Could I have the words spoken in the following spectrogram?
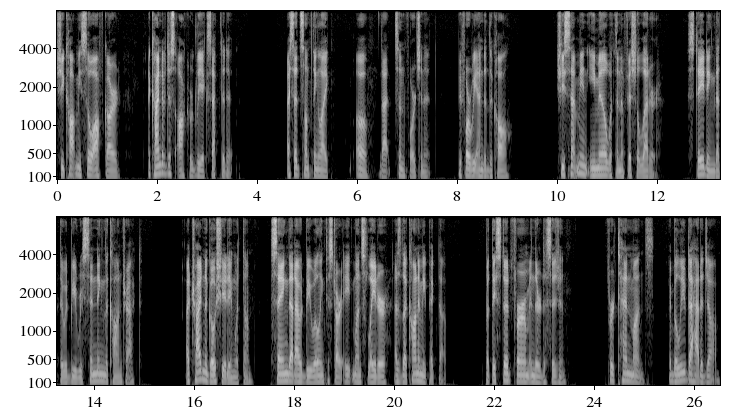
She caught me so off guard, I kind of just awkwardly accepted it. I said something like, Oh, that's unfortunate, before we ended the call. She sent me an email with an official letter, stating that they would be rescinding the contract. I tried negotiating with them, saying that I would be willing to start eight months later as the economy picked up, but they stood firm in their decision. For 10 months, I believed I had a job.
